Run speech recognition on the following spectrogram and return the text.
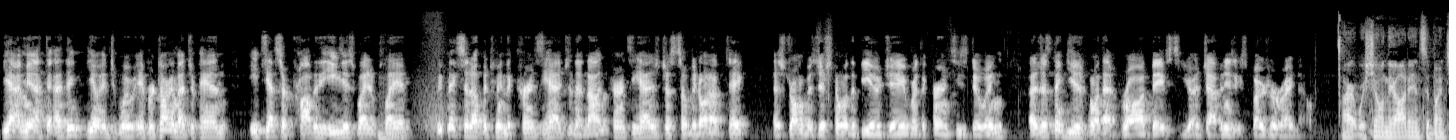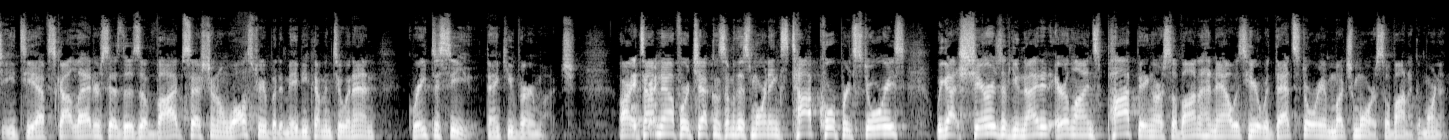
Yeah, I mean, I, th- I think you know if we're talking about Japan, ETFs are probably the easiest way to play mm-hmm. it. We mix it up between the currency hedge and the non-currency hedge, just so we don't have to take a strong position on what the BOJ or the currency is doing. I just think you just want that broad-based Japanese exposure right now. All right, we're showing the audience a bunch of ETFs. Scott Ladner says there's a vibe session on Wall Street, but it may be coming to an end. Great to see you. Thank you very much. All right, time now for a check on some of this morning's top corporate stories. We got shares of United Airlines popping. Our Silvana Henao is here with that story and much more. Silvana, good morning.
